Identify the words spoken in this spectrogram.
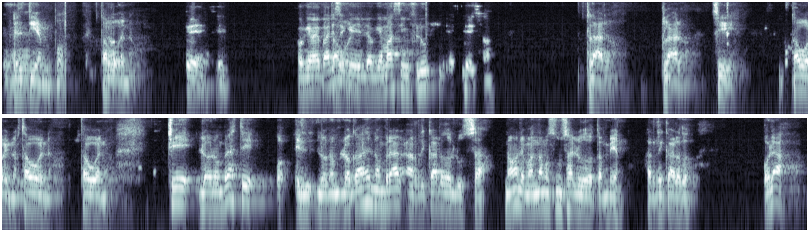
El Eh, tiempo. Está No. bueno. Sí, sí. Porque me parece bueno. que lo que más influye es eso. Claro, claro. Sí, está bueno, está bueno, está bueno. Che, lo nombraste, el- lo, acabas de nombrar a Ricardo Luza, ¿no? Le mandamos un saludo también a Ricardo. Hola.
